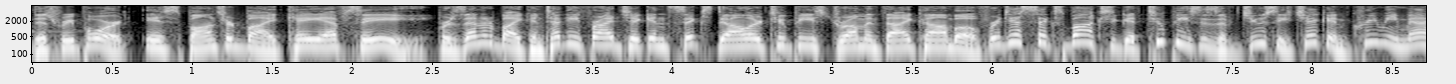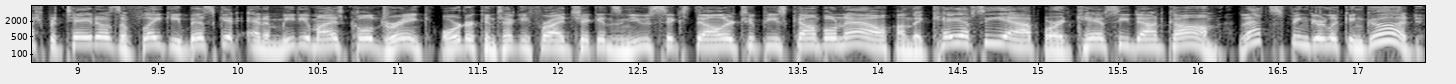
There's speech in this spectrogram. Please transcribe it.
This report is sponsored by KFC. Presented by Kentucky Fried Chicken $6 two piece drum and thigh combo. For just 6 bucks, you get two pieces of juicy chicken, creamy mashed potatoes, a flaky biscuit, and a medium ice cold drink. Order Kentucky Fried Chicken's new $6 two piece combo now on the KFC app or at KFC.com. That's finger looking good.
